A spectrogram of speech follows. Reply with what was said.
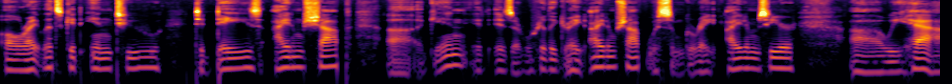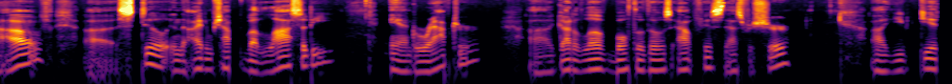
All right, let's get into today's item shop. Uh, again, it is a really great item shop with some great items here. Uh, we have uh, still in the item shop Velocity and Raptor. Uh, gotta love both of those outfits, that's for sure. Uh, you get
